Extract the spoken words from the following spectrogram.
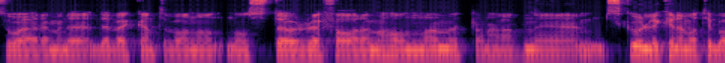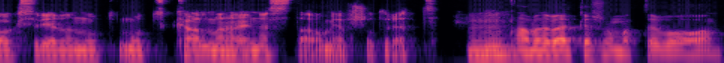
Så är det, men det, det verkar inte vara någon, någon större fara med honom, utan han eh, skulle kunna vara tillbaks redan mot, mot Kalmar här i nästa, om jag förstått det rätt. Mm. Ja, men det verkar som att det var.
